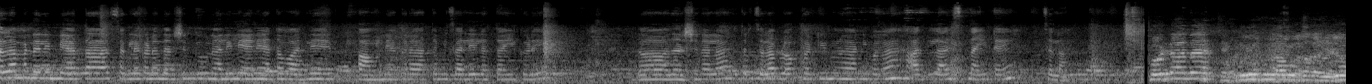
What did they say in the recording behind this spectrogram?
चला मंडळी मी आता सगळ्याकडं दर्शन घेऊन आलेली आहे आणि आता वाजले आहेत पावणे अकरा. आता मी चालले लताईकडे अं, दर्शनाला. तर चला ब्लॉग कंटिन्यू आणि बघा आज लास्ट नाईट आहे. चला. वीडियो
